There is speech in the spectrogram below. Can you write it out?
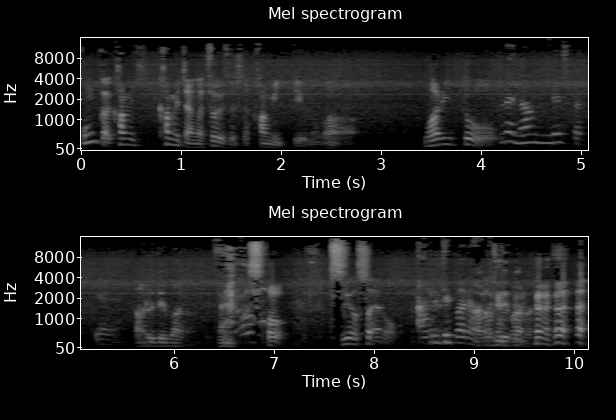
けど。今回神亀ちゃんがチョイスした神っていうのが割とこれ何でしたっけ？アルデバラン そう。強さやろ。アルデバラ。ンアルデバラ。ン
